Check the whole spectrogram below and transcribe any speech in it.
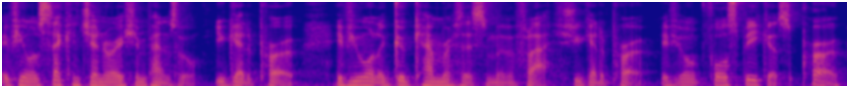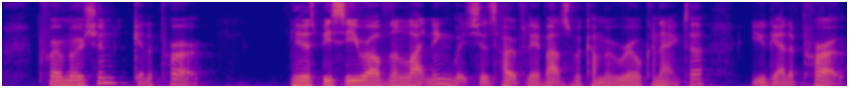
If you want second generation pencil, you get a Pro. If you want a good camera system with a flash, you get a Pro. If you want four speakers, Pro. Pro Motion, get a Pro. USB C rather than Lightning, which is hopefully about to become a real connector, you get a Pro.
